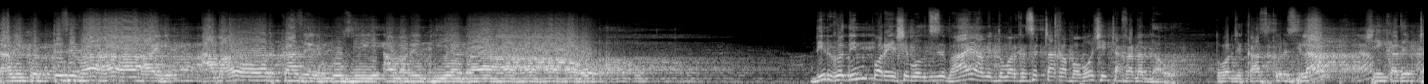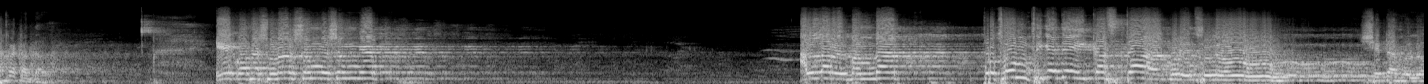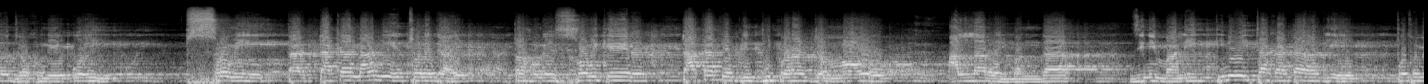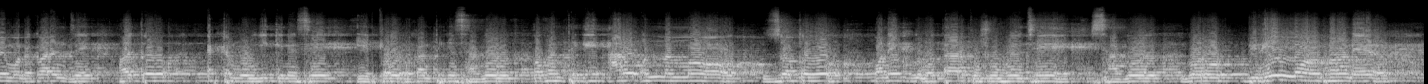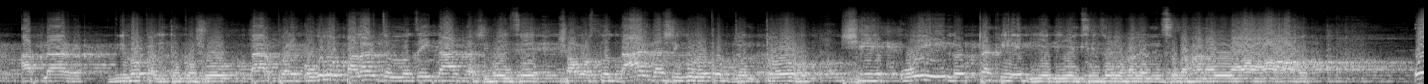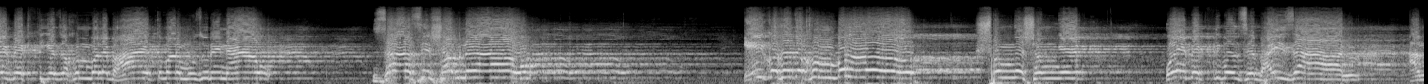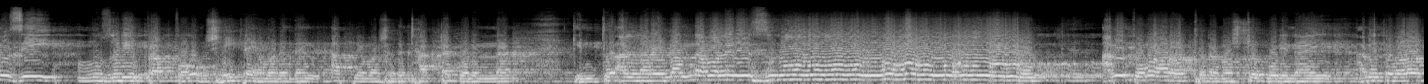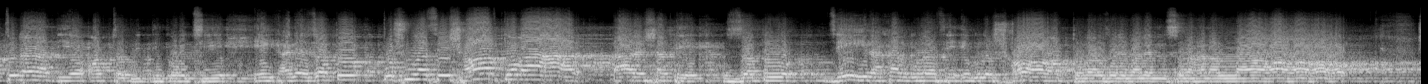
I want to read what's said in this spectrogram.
দাবি করতেছে, ভাই, আমার কাজের মজুরি আমারে দিয়ে দাও। দীর্ঘদিন পরে এসে বলতেছে, ভাই, আমি তোমার কাছে টাকা পাবো, সেই টাকাটা দাও। তোমার যে কাজ করেছিলাম, সেই কাজের টাকাটা দাও। এই কথা শোনার সঙ্গে সঙ্গে আল্লাহর বান্দা প্রথম থেকে যে এই কাজটা করেছিল, সেটা হলো যখনই ওই শ্রমিক তার টাকা না নিয়ে চলে যায়, তখন এই শ্রমিকের টাকাকে বৃদ্ধি করার জন্য আল্লাহর ওই বান্দা, যিনি মালিক, তিনি ওই টাকাটা দিয়ে প্রথমে মনে করেন যে হয়তো একটা মুরগি কিনেছে, এরপরে ওখান থেকে ছাগল, ওখান থেকে আরও অন্যান্য যত অনেকগুলো তার পশু হয়েছে, ছাগল, গরু, বিভিন্ন ধরনের আপনার গৃহপালিত পশু। তারপরে ওগুলো পালার জন্য যেই দাস দাসী হয়েছে, সমস্ত দাস দাসীগুলো পর্যন্ত সে ওই লোকটাকে দিয়ে দিয়েছে, জোরে বলেন সুবাহান ওই ব্যক্তিকে যখন বলে, ভাই, তোমার মজুরি নাও, যা আছে সব নাও। এই কথা যখন বলল সঙ্গে সঙ্গে ওই ব্যক্তি বলছে, ভাই যান আমি যেই মজুরি প্রাপ্য সেইটাই আমাদের দেন, আপনি আমার সাথে ঠাট্টা করেন না। কিন্তু আল্লাহর বান্দা বলে আমি তোমার অর্থটা নষ্ট করি নাই, আমি তোমার অর্থটা দিয়ে অর্থ বৃদ্ধি করেছি। এইখানে যত পশু আছে সব তোমার, তার সাথে যত যেই রাখালগুলো আছে, এগুলো সব তোমার জন্য বলেন সোহান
